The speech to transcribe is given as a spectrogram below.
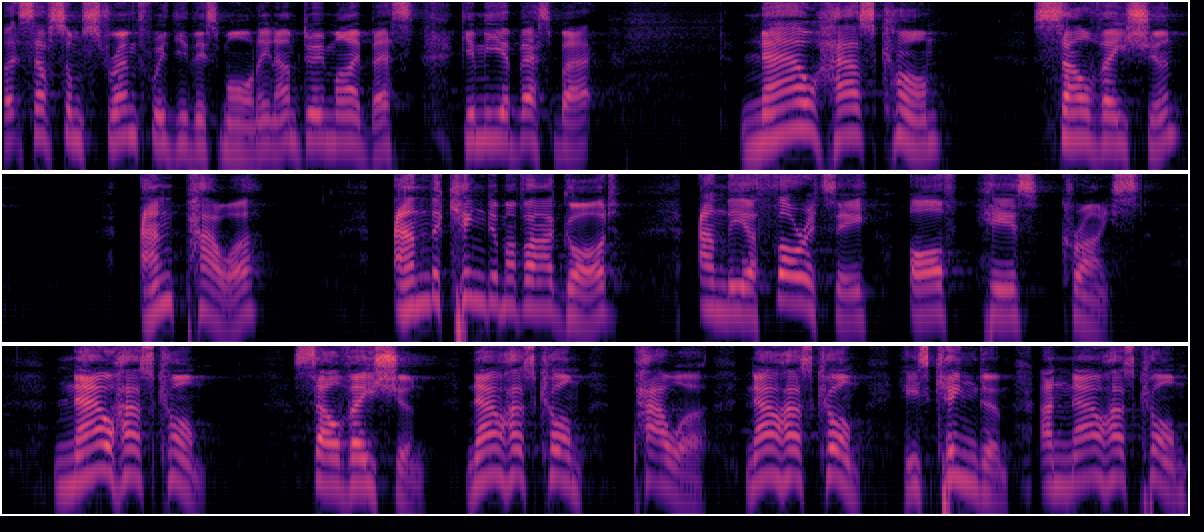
Let's have some strength with you this morning. I'm doing my best. Give me your best back. Now has come salvation and power and the kingdom of our God and the authority of his Christ. Now has come salvation. Now has come power. Now has come his kingdom. And now has come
